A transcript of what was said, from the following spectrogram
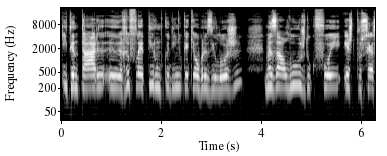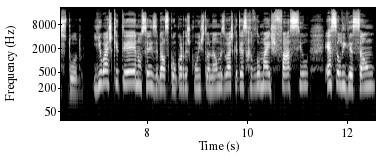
e tentar uh, refletir um bocadinho o que é que é o Brasil hoje, mas à luz do que foi este processo todo. E eu acho que até, não sei Isabel se concordas com isto ou não, mas eu acho que até se revelou mais fácil essa ligação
